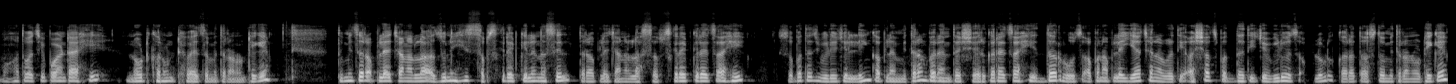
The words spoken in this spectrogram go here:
महत्त्वाचे पॉईंट आहे. नोट करून ठेवायचं मित्रांनो ठीक आहे? तुम्ही जर आपल्या चॅनलला अजूनही सबस्क्राईब केले नसेल तर आपल्या चॅनलला सबस्क्राईब करायचं आहे. सोबतच व्हिडिओची लिंक आपल्या मित्रांपर्यंत शेअर करायचं आहे. दररोज आपण आपल्या या चॅनलवरती अशाच पद्धतीचे व्हिडिओज अपलोड करत असतो मित्रांनो ठीक आहे?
